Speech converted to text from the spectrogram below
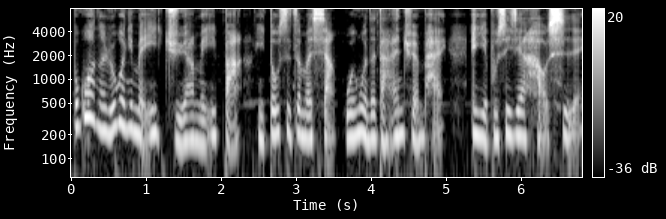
不过呢，如果你每一局啊，每一把你都是这么想，稳稳的打安全牌，诶，也不是一件好事诶，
